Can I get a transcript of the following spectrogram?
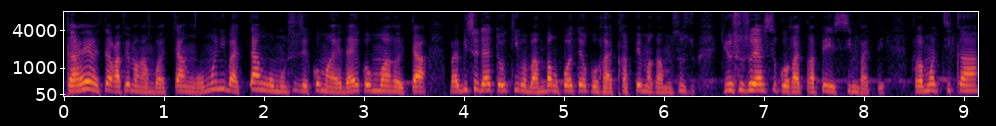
carrière etara mpe makambo ya ntango omoni bantango mosusu ekomaka edaye komwa retard. Babiso da tokima bambango mpo toye korattrape makambo mosusu. Yo susu oya su korattrape esimba te. Vraiment tika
